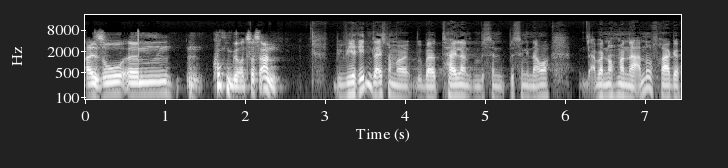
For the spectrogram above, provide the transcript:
Also ähm, gucken wir uns das an. Wir reden gleich nochmal über Thailand ein bisschen, bisschen genauer. Aber nochmal eine andere Frage.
